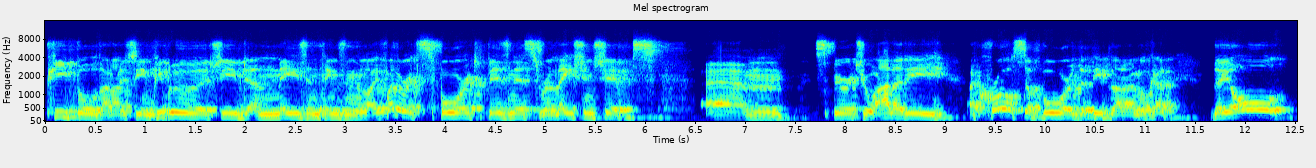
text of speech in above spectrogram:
people that I've seen, people who have achieved amazing things in their life, whether it's sport, business, relationships, um, spirituality, across the board, the people that I look at, they all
